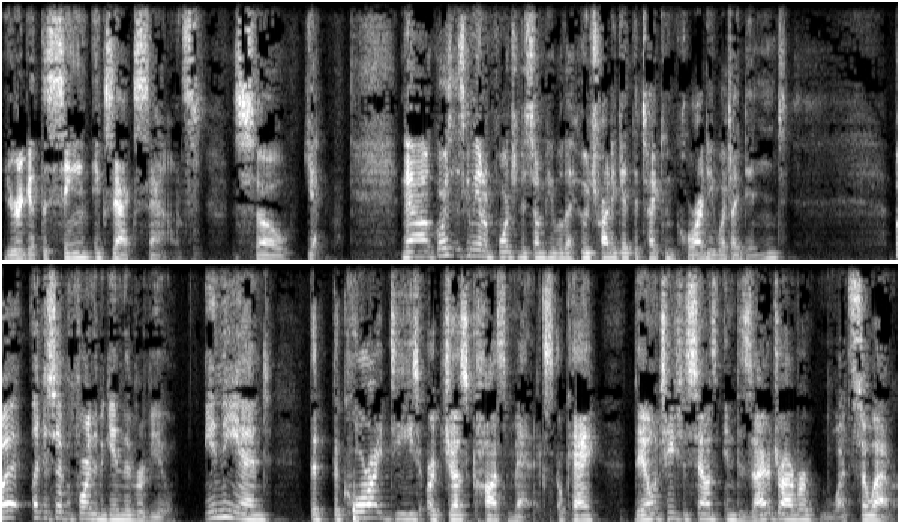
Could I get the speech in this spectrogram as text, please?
you're to get the same exact sounds. So, yeah. Now, of course, it's going to be unfortunate to some people that who try to get the Tycoon Core ID, which I didn't. But, like I said before in the beginning of the review, in the end, the, the core IDs are just cosmetics, okay? They don't change the sounds in Desire Driver whatsoever.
